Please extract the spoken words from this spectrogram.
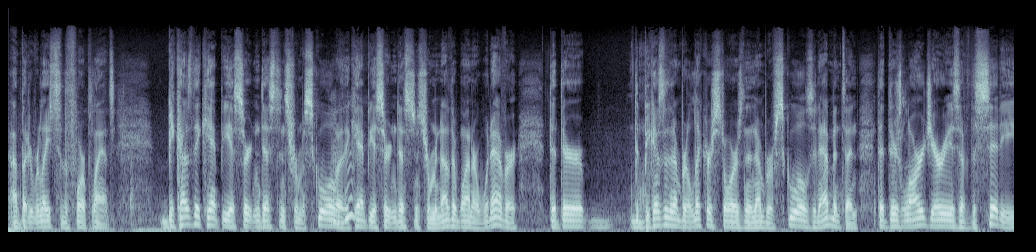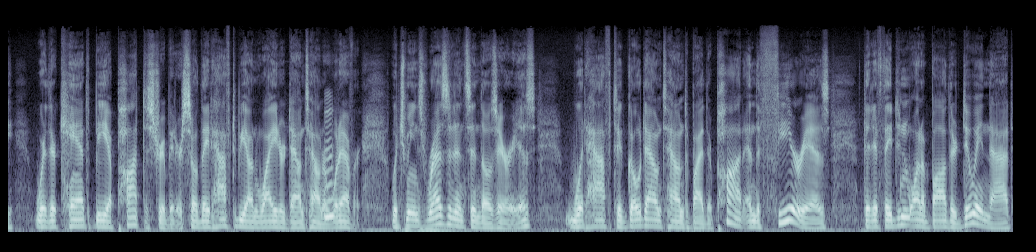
Uh, but it relates to the four plants because they can't be a certain distance from a school or they mm-hmm. can't be a certain distance from another one or whatever, that they're because of the number of liquor stores and the number of schools in Edmonton, that there's large areas of the city where there can't be a pot distributor. So they'd have to be on Whyte or downtown or mm. whatever, which means residents in those areas would have to go downtown to buy their pot. And the fear is that if they didn't want to bother doing that,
